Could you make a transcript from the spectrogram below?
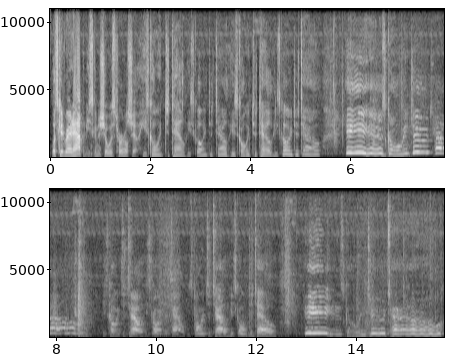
what's getting ready to happen? He's going to show his turtle shell. He's going to tell, he's going to tell, he's going to tell, he's going to tell. He is going to tell. He's going to tell, he's going to tell, he's going to tell, he's going to tell. He is going to tell.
